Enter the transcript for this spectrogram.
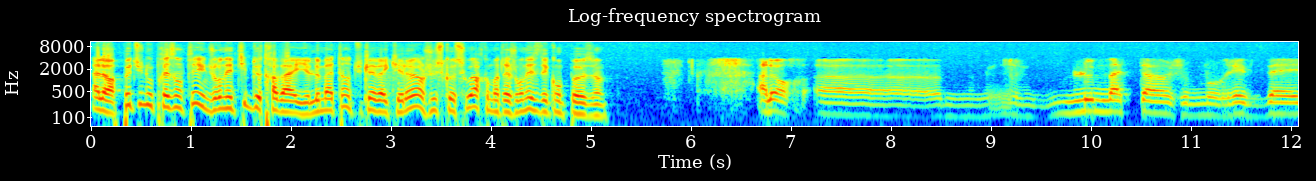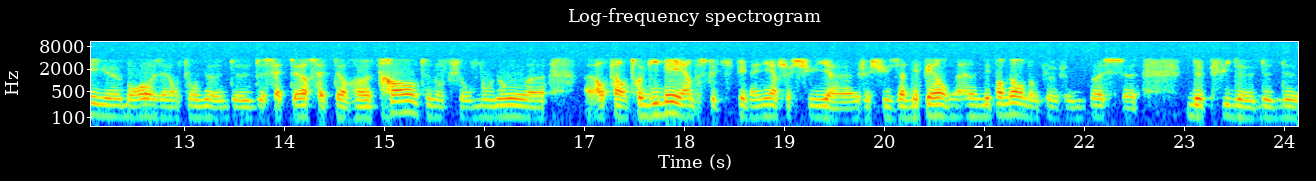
Alors, peux-tu nous présenter une journée type de travail? Le matin, tu te lèves à quelle heure? Jusqu'au soir, comment ta journée se décompose? Alors, euh, le matin, je me réveille euh, bon, aux alentours de, de, de 7h, 7h30, donc je suis au boulot, euh, enfin entre guillemets, hein, parce que de toutes les manières, je suis, euh, je suis indépendant, indépendant donc je bosse depuis de, de, de,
